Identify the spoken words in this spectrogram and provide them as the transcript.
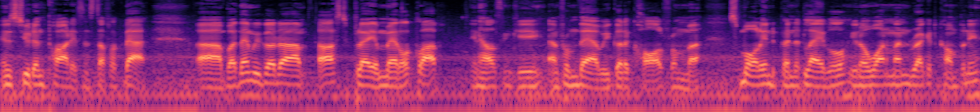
in student parties and stuff like that. Uh, but then we got um, asked to play a metal club in Helsinki, and from there we got a call from a small independent label, you know, one man record company,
